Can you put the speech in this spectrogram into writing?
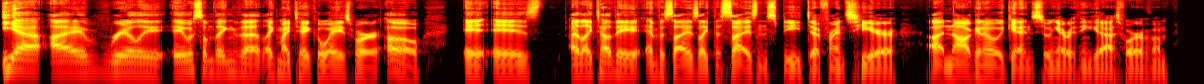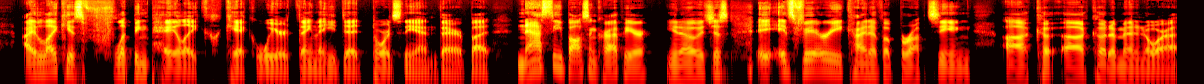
Yeah, I really it was something that like my takeaways were, oh, it is I liked how they emphasize like the size and speed difference here. Uh Nagano again doing everything you could ask for of him. I like his flipping Pele kick weird thing that he did towards the end there, but nasty Boston crab here. You know, it's just it, it's very kind of abrupt seeing uh, Ko- uh Kota Minoura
